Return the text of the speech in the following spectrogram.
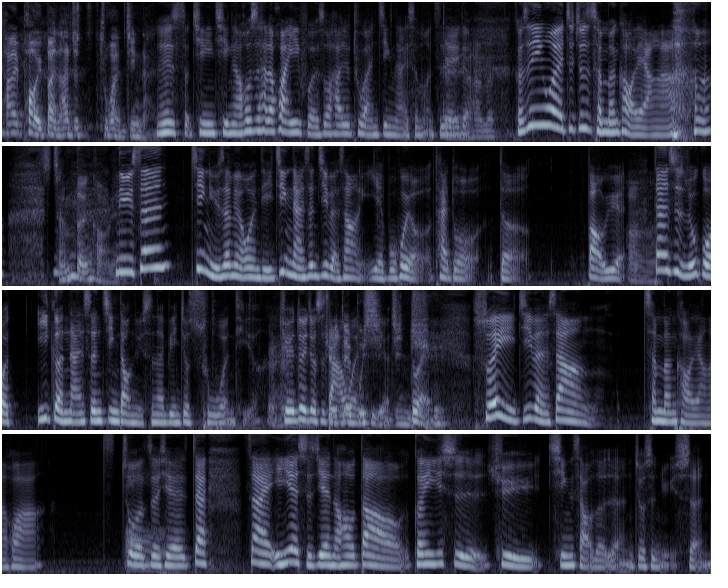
他会泡一半，他就突然进来，因为亲一亲啊，或是他在换衣服的时候，他就突然进来什么之类的。可是因为这就是成本考量啊，成本考量。女生进女生没有问题，进男生基本上也不会有太多的抱怨。嗯、但是如果一个男生进到女生那边就出问题了，绝对就是大问题了。对，所以基本上成本考量的话。做这些在在营业时间，然后到更衣室去清扫的人就是女生，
